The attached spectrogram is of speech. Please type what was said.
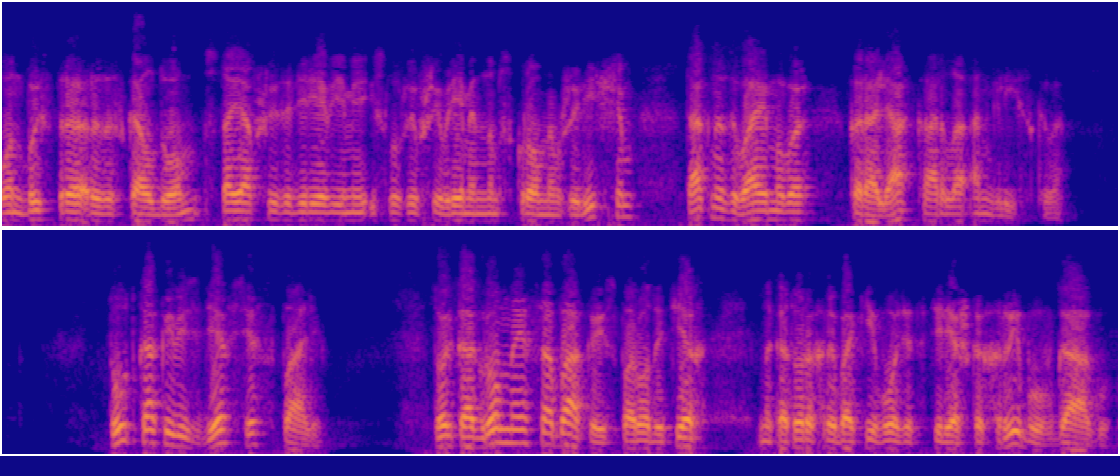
Он быстро разыскал дом, стоявший за деревьями и служивший временным скромным жилищем так называемого короля Карла Английского. Тут, как и везде, все спали. Только огромная собака из породы тех, на которых рыбаки возят в тележках рыбу в Гаагу,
